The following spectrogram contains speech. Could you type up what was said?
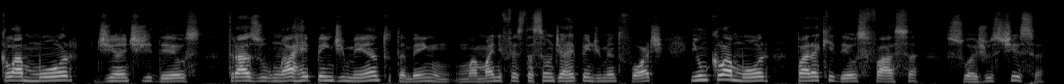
clamor diante de Deus, traz um arrependimento também, uma manifestação de arrependimento forte e um clamor para que Deus faça sua justiça.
